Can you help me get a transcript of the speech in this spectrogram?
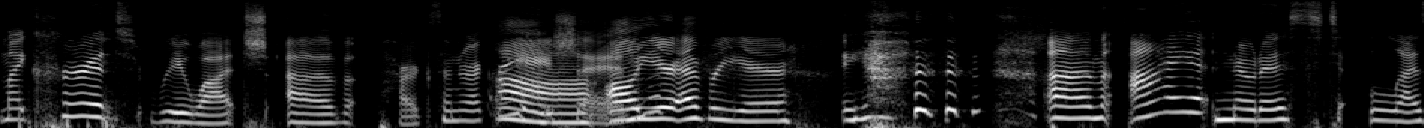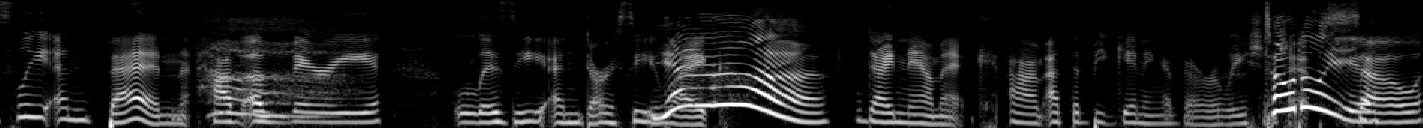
my current rewatch of parks and recreation Aw, all year, every year. Yeah. um, I noticed Leslie and Ben have a very Lizzie and Darcy like Yeah. dynamic um, at the beginning of their relationship. Totally. So,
